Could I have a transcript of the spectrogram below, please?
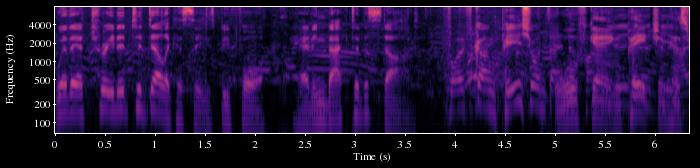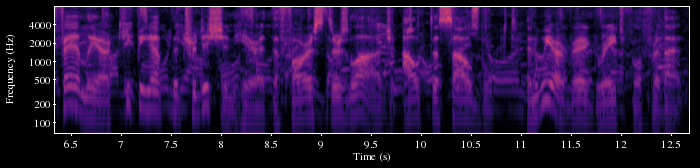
where they're treated to delicacies before heading back to the start. Wolfgang Pech and his family are keeping up the tradition here at the Foresters Lodge, Alte Saubucht, and we are very grateful for that.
